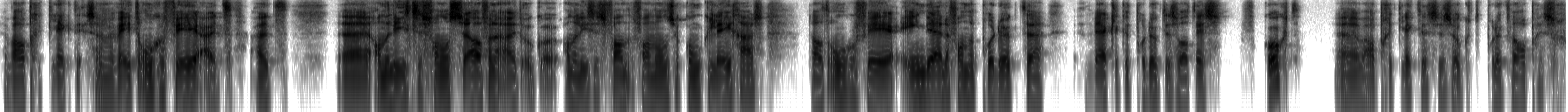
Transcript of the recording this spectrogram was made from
waarop geklikt is. En we weten ongeveer uit, uit analyses van onszelf en uit ook analyses van, van onze collega's dat ongeveer een derde van de producten werkelijk het product is wat is verkocht, waarop geklikt is. Dus ook het product waarop is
